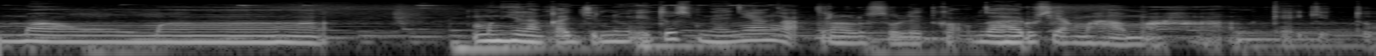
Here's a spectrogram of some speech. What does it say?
Mau me menghilangkan jenuh itu sebenarnya nggak terlalu sulit kok nggak harus yang mahal-mahal kayak gitu.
